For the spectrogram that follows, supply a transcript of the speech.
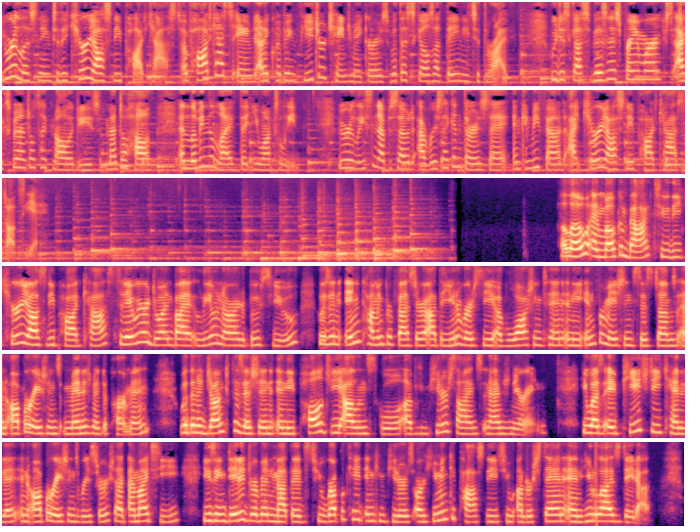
You are listening to the Curiosity Podcast, a podcast aimed at equipping future changemakers with the skills that they need to thrive. We discuss business frameworks, exponential technologies, mental health, and living the life that you want to lead. We release an episode every second Thursday and can be found at curiositypodcast.ca. Hello and welcome back to the Curiosity Podcast. Today we are joined by Leonard Boussioux, who is an incoming professor at the University of Washington in the Information Systems and Operations Management Department, with an adjunct position in the Paul G. Allen School of Computer Science and Engineering. He was a PhD candidate in operations research at MIT, using data driven methods to replicate in computers our human capacity to understand and utilize data.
